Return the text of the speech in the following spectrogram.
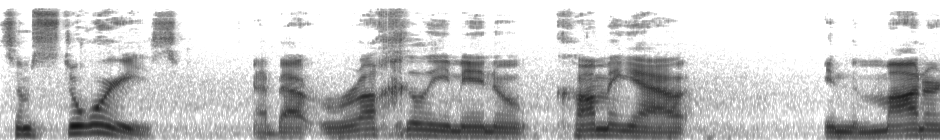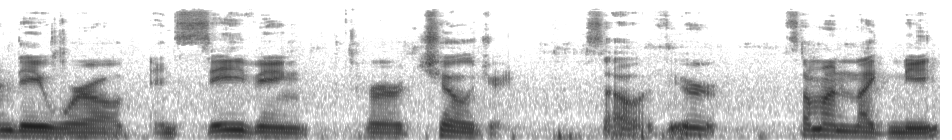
some stories about Rachel Imenu coming out in the modern day world and saving her children. So if you're someone like me, a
